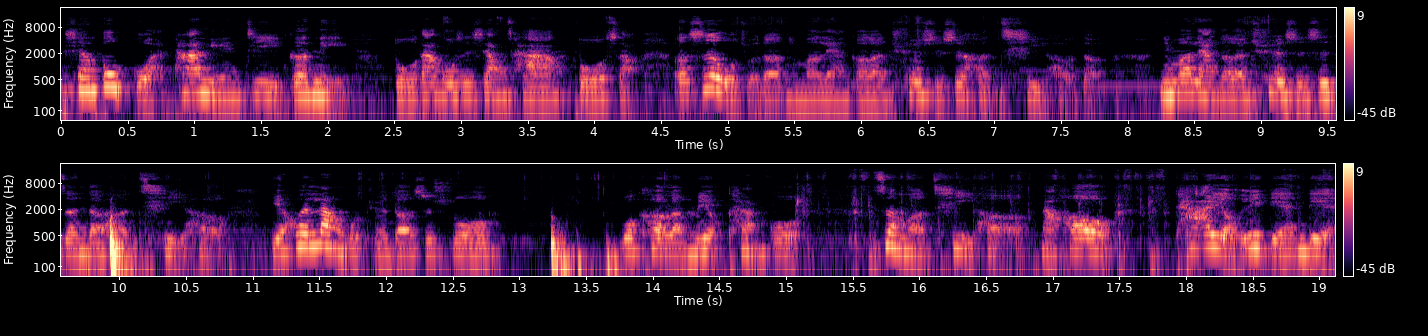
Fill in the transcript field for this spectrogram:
先不管他年纪跟你多大或是相差多少，而是我觉得你们两个人确实是很契合的，你们两个人确实是真的很契合，也会让我觉得是说。我可能没有看过这么契合，然后他有一点点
